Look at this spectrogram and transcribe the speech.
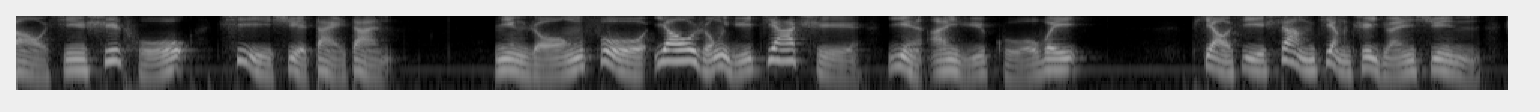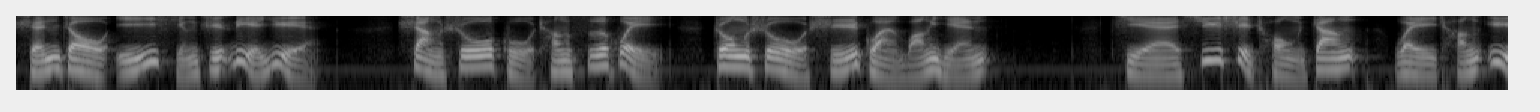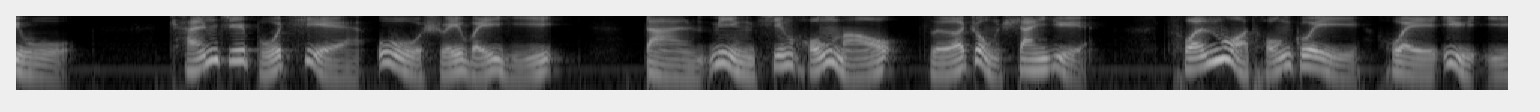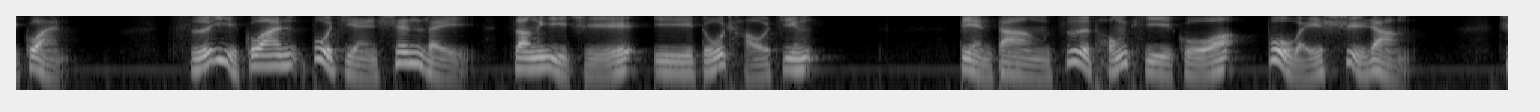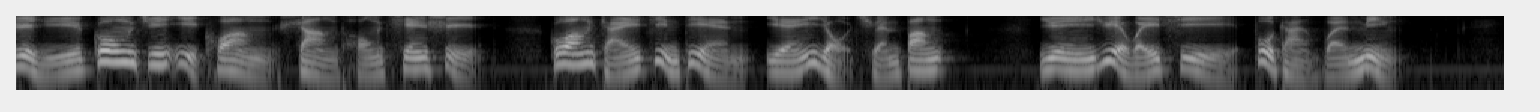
道心师徒，气血待旦，宁容复妖容于家耻？晏安于国威，票记上将之元勋，神州夷行之烈月，尚书古称私会，中书使管王言，且虚饰宠章，伪成御武。臣之不切，误谁为宜？但命轻鸿毛，则重山岳，存没同归。毁誉一贯，辞一官不减身累，增一职以读朝经，便当自同体国，不为世让。至于公君一匡，赏同千世，光宅进殿，言有全邦。允越为妻，不敢闻命，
